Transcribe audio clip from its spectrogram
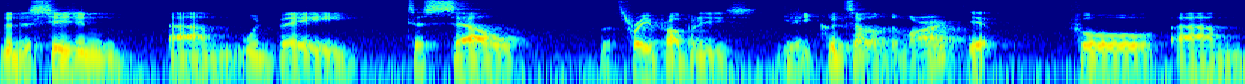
the decision um, would be to sell the three properties if you could sell them tomorrow Yeah. for um,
